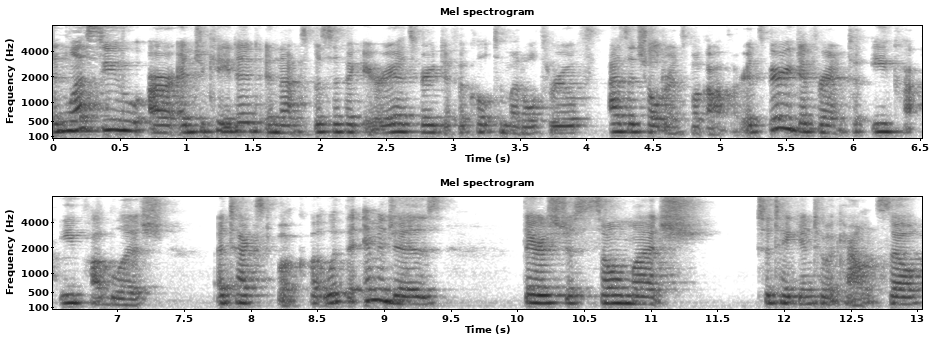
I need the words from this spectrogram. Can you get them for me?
unless you are educated in that specific area, it's very difficult to muddle through as a children's book author. It's very different to e publish a textbook, but with the images, there's just so much to take into account. So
